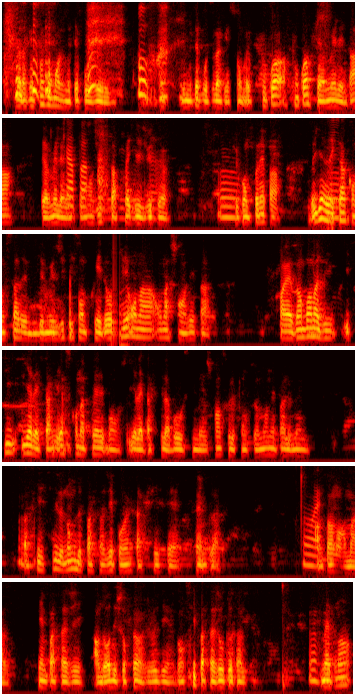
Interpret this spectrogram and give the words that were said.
C'est la question que moi, je m'étais posée. je m'étais posé la question, mais pourquoi, pourquoi fermer les bars, fermer les restaurants juste après 18 heures? Je ne comprenais pas. Mais il y a des cas comme ça de, de mesures qui sont prises. Aujourd'hui, on a, on a changé ça. Par exemple, on a dit, ici, il y a les taxis, il y a ce qu'on appelle, bon, il y a les taxis là-bas aussi, mais je pense que le fonctionnement n'est pas le même. Parce qu'ici, le nombre de passagers pour un taxi, c'est 5 places. Ouais. En temps normal. 5 passagers, en dehors des chauffeurs, je veux dire. Donc, 6 passagers au total. Maintenant,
